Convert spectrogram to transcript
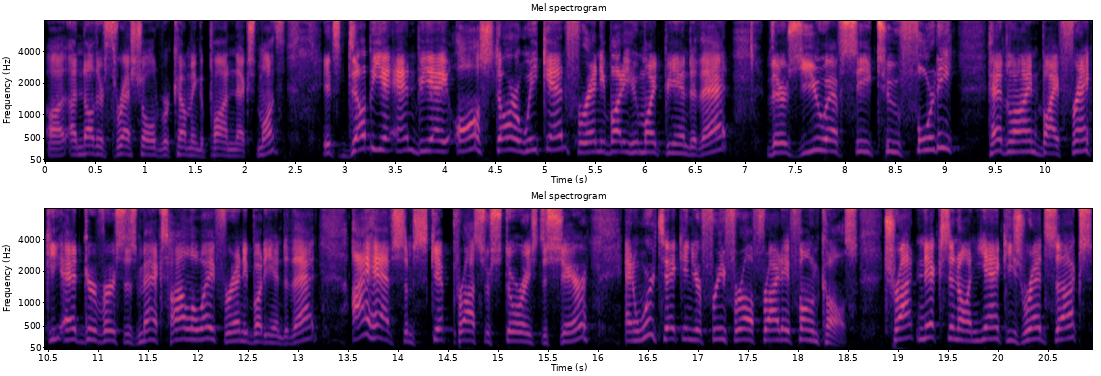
uh, another threshold we're coming upon next month. It's WNBA All Star Weekend for anybody who might be into that. There's UFC 240, headlined by Frankie Edgar versus Max Holloway for anybody into that. I have some Skip Prosser stories to share, and we're taking your free for all Friday phone calls. Trot Nixon on Yankees Red Sox,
